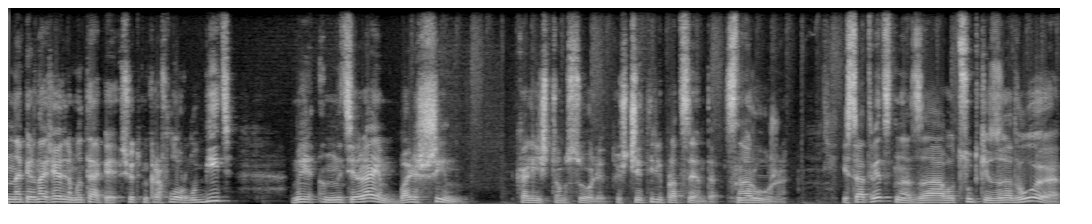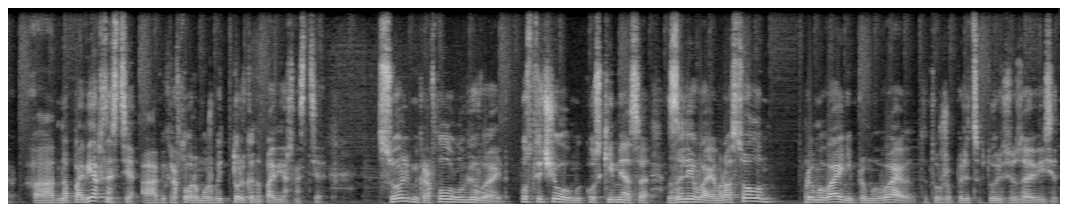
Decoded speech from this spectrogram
на первоначальном этапе всю эту микрофлору убить, мы натираем большим количеством соли, то есть 4% снаружи. И, соответственно, за вот сутки за двое а, на поверхности, а микрофлора может быть только на поверхности, соль микрофлору убивает. После чего мы куски мяса заливаем рассолом, промывая, не промывая, это уже по рецептуре все зависит.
